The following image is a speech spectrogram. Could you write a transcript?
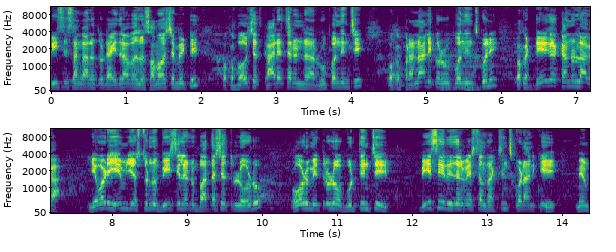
బీసీ సంఘాలతో హైదరాబాద్లో సమావేశం పెట్టి ఒక భవిష్యత్ కార్యాచరణ రూపొందించి ఒక ప్రణాళిక రూపొందించుకొని ఒక డేగ కన్నులాగా ఎవడు ఏం చేస్తుండు బీసీలను బద్ధశత్రులోడు ఓడు మిత్రులో గుర్తించి బీసీ రిజర్వేషన్ రక్షించుకోవడానికి మేము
